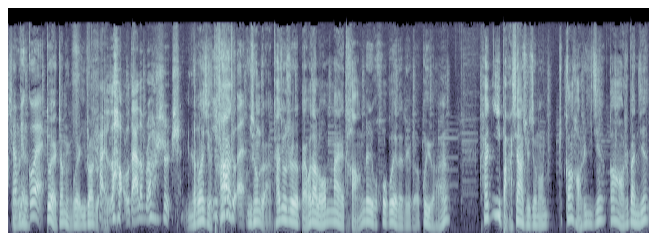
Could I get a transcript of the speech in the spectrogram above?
张炳贵，对张炳贵一抓准，太老了，大家都不知道是谁。没关系，一他准一称准，他就是百货大楼卖糖这个货柜的这个柜员，他一把下去就能刚好是一斤，刚好是半斤，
